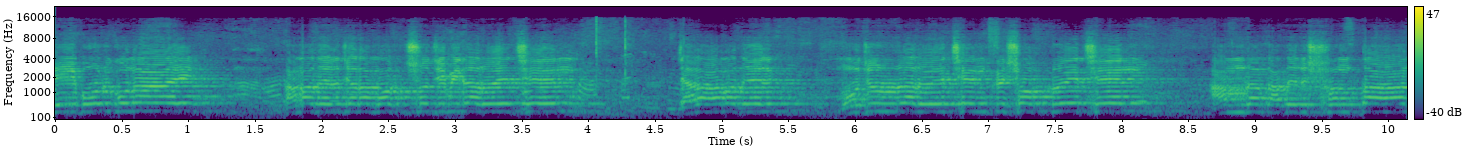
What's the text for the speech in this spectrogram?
এই বরগুনায় আমাদের যারা মৎস্যজীবীরা রয়েছেন, যারা আমাদের মজুররা রয়েছেন, কৃষক রয়েছেন, আমরা তাদের সন্তান,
